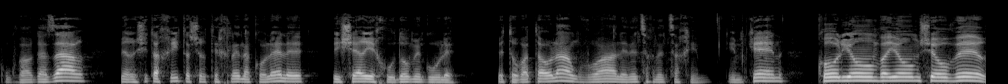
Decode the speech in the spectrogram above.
הוא כבר גזר מראשית אחרית אשר תכלנה כל אלה, ויישאר ייחודו מגולה. וטובת העולם גבוהה לנצח נצחים. אם כן, כל יום ויום שעובר,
